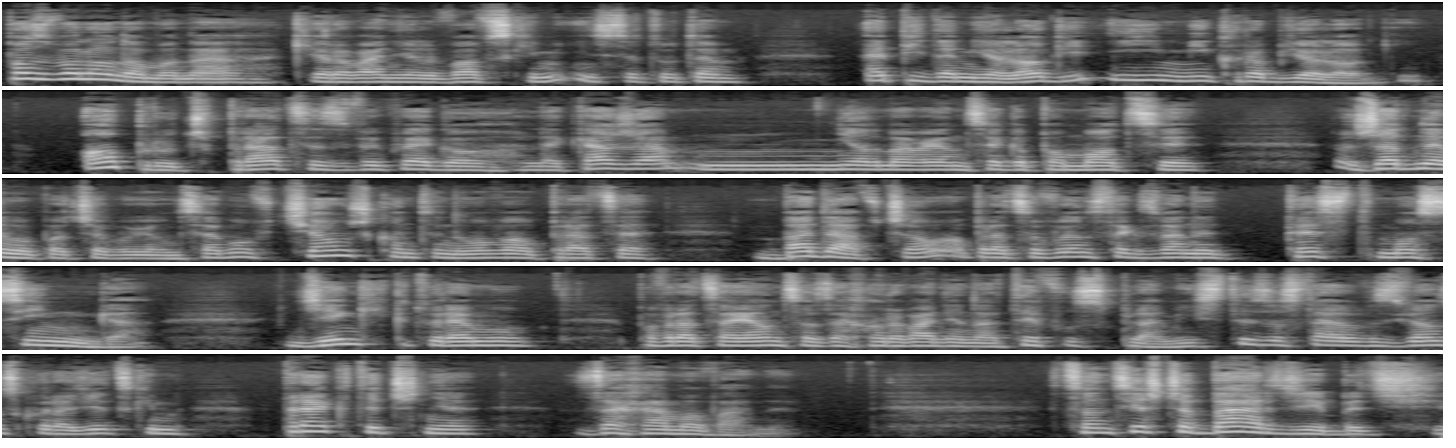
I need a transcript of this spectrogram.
pozwolono mu na kierowanie Lwowskim Instytutem Epidemiologii i Mikrobiologii. Oprócz pracy zwykłego lekarza, mm, nie odmawiającego pomocy żadnemu potrzebującemu, wciąż kontynuował pracę badawczą, opracowując tzw. Tak test Mossinga, dzięki któremu powracające zachorowania na tyfus plamisty zostały w Związku Radzieckim praktycznie zahamowane. Chcąc jeszcze bardziej być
